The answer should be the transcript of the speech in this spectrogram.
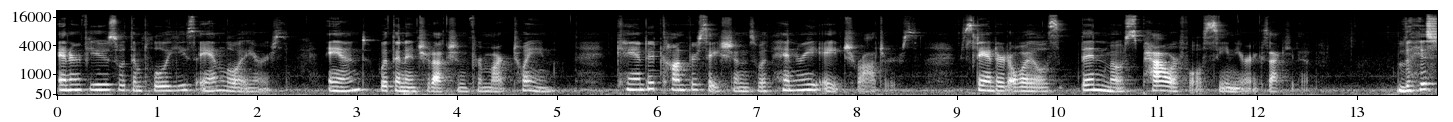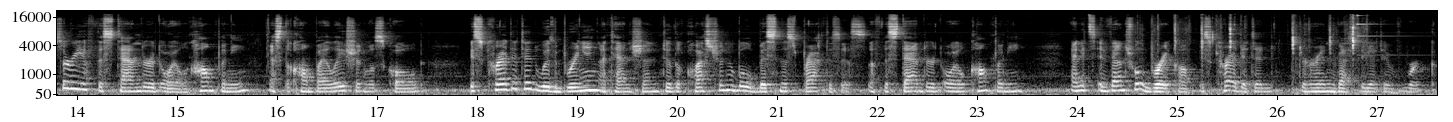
interviews with employees and lawyers, and, with an introduction from Mark Twain, candid conversations with Henry H. Rogers, Standard Oil's then most powerful senior executive. The history of the Standard Oil Company, as the compilation was called, is credited with bringing attention to the questionable business practices of the Standard Oil Company, and its eventual breakup is credited to her investigative work.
